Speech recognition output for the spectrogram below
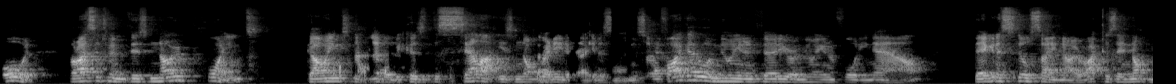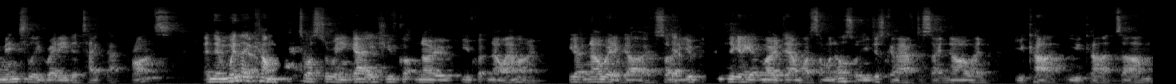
forward. But I said to him, there's no point going to that level because the seller is not ready to make a decision. So if I go to a million and 30 or a million and 40 now, they're going to still say no, right? Because they're not mentally ready to take that price. And then when they yeah. come back to us to re-engage, you've got no you've got no ammo. you got nowhere to go. So yeah. you're potentially going to get mowed down by someone else, or you're just going to have to say no, and you can't you can't um,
